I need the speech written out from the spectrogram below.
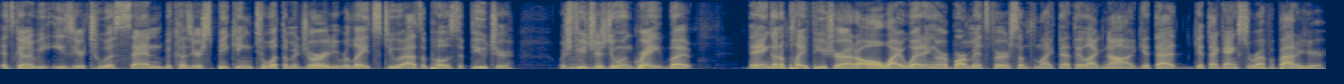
it's gonna be easier to ascend because you're speaking to what the majority relates to as opposed to future, which mm. future's doing great, but they ain't gonna play future at an all white wedding or a bar mitzvah or something like that. They're like, nah, get that get that gangster rap up out of here.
